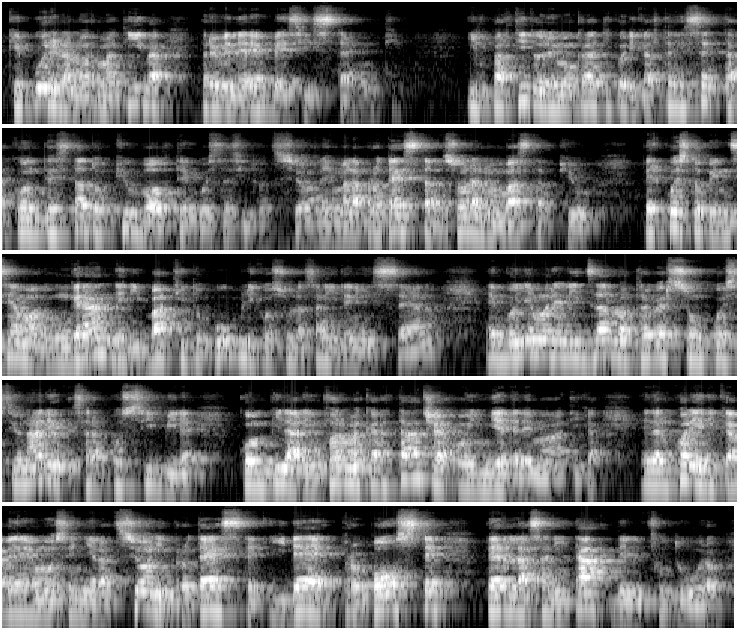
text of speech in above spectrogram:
che pure la normativa prevederebbe esistenti. Il Partito Democratico di Caltanissetta ha contestato più volte questa situazione, ma la protesta da sola non basta più. Per questo pensiamo ad un grande dibattito pubblico sulla sanità in Issena e vogliamo realizzarlo attraverso un questionario che sarà possibile compilare in forma cartacea o in via telematica e dal quale ricaveremo segnalazioni, proteste, idee, proposte per la sanità del futuro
